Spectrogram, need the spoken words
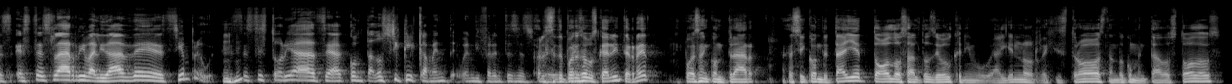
es, esta es- la rivalidad de siempre, güey. Esta, esta historia se ha contado cíclicamente en diferentes... Ahora, si te pones a buscar en internet, puedes encontrar así con detalle todos los saltos de güey. Alguien los registró, están documentados todos.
